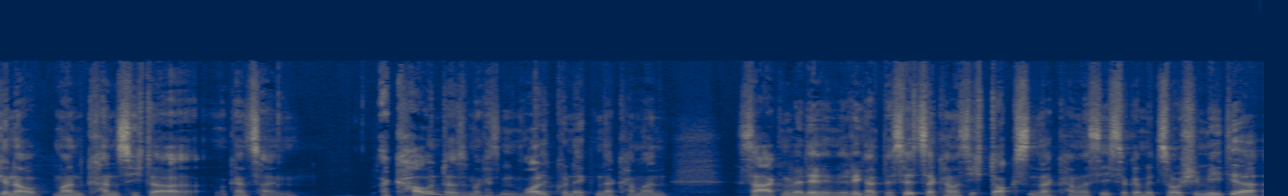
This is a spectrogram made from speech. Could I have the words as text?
Genau, man kann sich da, man kann seinen Account, also man kann sich mit dem Wallet connecten, da kann man sagen, wer den in der Regel halt besitzt, da kann man sich doxen, da kann man sich sogar mit Social Media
